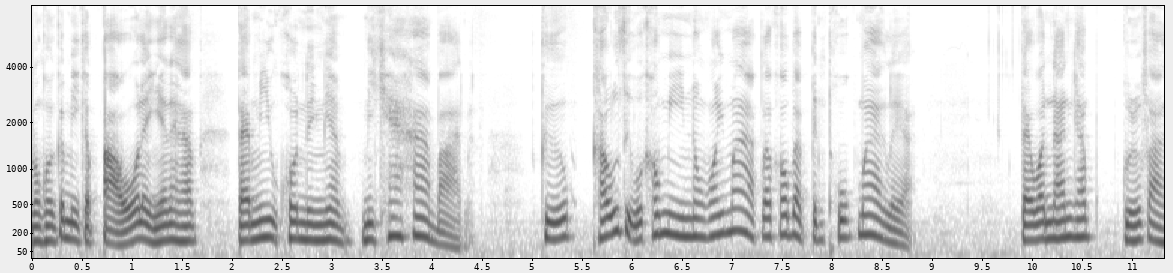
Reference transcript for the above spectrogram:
บางคนก็มีกระเป๋าอะไรเงี้ยนะครับ แต่มีอยู่คนหนึ่งเนี่ยมีแค่ 5 บาท คือเขารู้สึกว่าเขามีน้อยมาก แล้วเขาแบบเป็นทุกข์มากเลยอะแต่วันนั้นครับคุณผู้ฟัง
